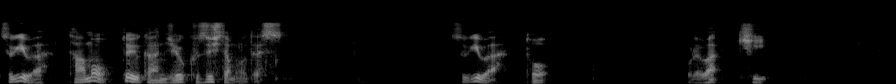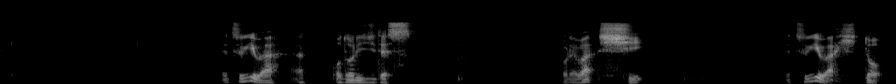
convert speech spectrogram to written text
次はたもという漢字を崩したものです。次はと。これはき。次は踊り字です。これはし。次は人。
